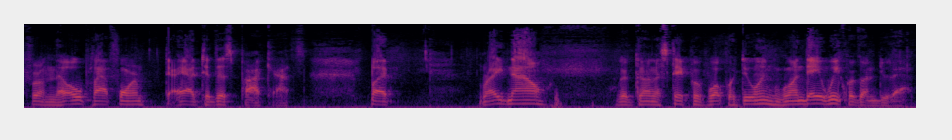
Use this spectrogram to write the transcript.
from the old platform to add to this podcast. But right now, we're going to stick with what we're doing. One day a week, we're going to do that.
